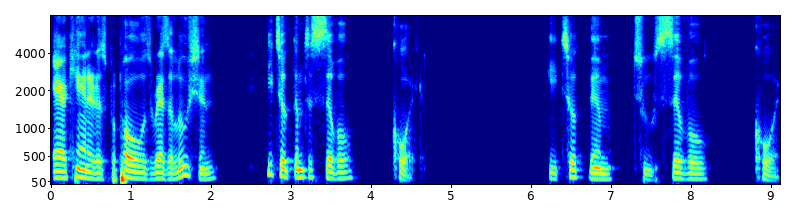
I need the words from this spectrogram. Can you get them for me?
Air Canada's proposed resolution, he took them to civil court. He took them to civil court.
